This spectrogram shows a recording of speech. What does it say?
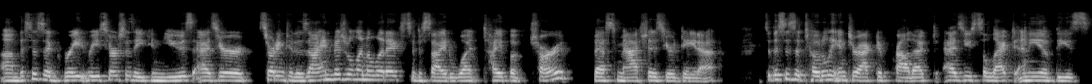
Um, this is a great resource that you can use as you're starting to design visual analytics to decide what type of chart best matches your data. So this is a totally interactive product. As you select any of these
